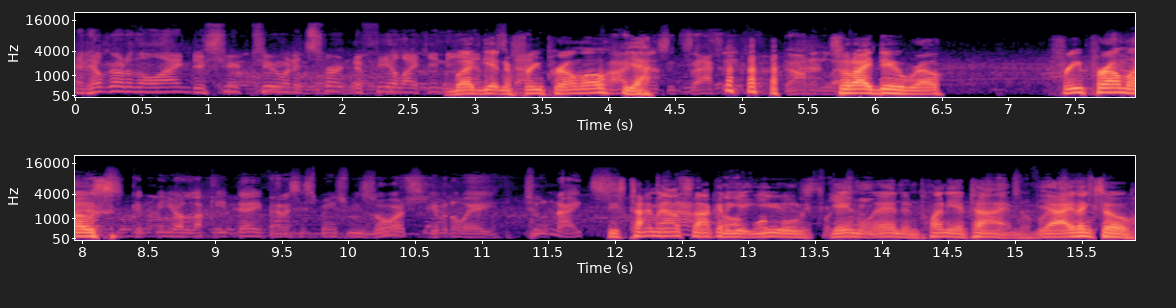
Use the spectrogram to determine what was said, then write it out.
And he'll go to the line to shoot two, and it's starting to feel like Indiana. Bud getting a free promo? Five Yeah. minutes exactly. That's what I do, bro. Free promos. Could be your lucky day. Fantasy Springs Resorts giving away two nights. These timeouts not going to get used. Game will end in plenty of time. Yeah, I think so.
